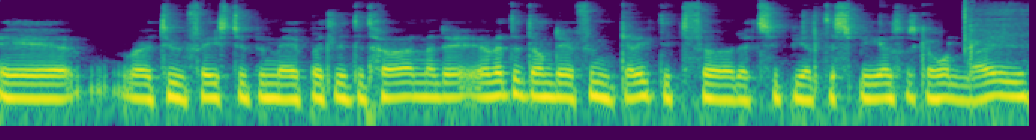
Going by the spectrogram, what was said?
Eh, är Two-Face typ med på ett litet hörn. Men det, jag vet inte om det funkar riktigt för ett superhjältespel som ska hålla i...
